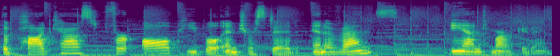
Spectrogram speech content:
the podcast for all people interested in events and marketing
